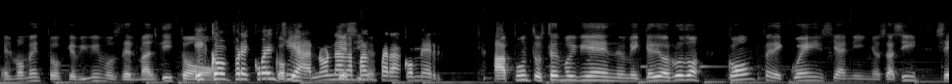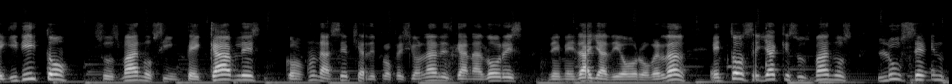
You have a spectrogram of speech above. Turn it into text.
el momento que vivimos del maldito. Y con frecuencia, COVID-19. no nada más para comer. Apunta usted muy bien, mi querido Rudo, con frecuencia, niños, así, seguidito, sus manos impecables, con una asepsia de profesionales ganadores de medalla de oro, ¿verdad? Entonces, ya que sus manos lucen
